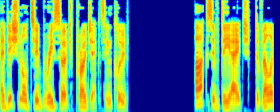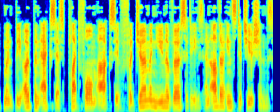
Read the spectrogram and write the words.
Additional TIB research projects include Arxiv DH – Development The open access platform Arxiv for German universities and other institutions.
